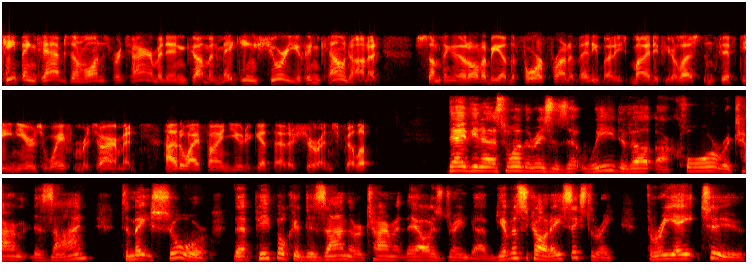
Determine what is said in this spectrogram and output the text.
Keeping tabs on one's retirement income and making sure you can count on it something that ought to be on the forefront of anybody's mind if you're less than 15 years away from retirement. How do I find you to get that assurance, Phillip? Dave, you know, it's one of the reasons that we developed our core retirement design to make sure that people could design the retirement they always dreamed of. Give us a call at 863 382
